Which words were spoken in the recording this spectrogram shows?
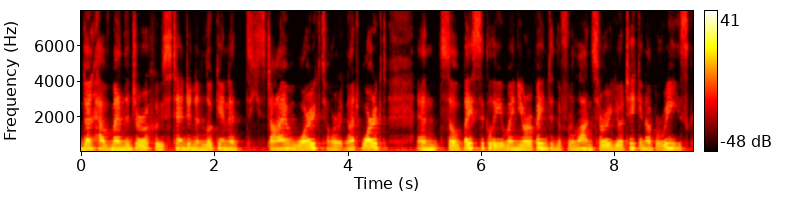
don't have manager who's standing and looking at his time worked or not worked and so basically, when you're paying to the freelancer, you're taking up a risk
